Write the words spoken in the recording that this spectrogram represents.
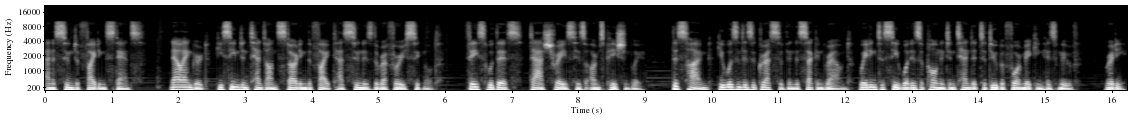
and assumed a fighting stance. Now angered, he seemed intent on starting the fight as soon as the referee signaled. Faced with this, Dash raised his arms patiently. This time, he wasn't as aggressive in the second round, waiting to see what his opponent intended to do before making his move. Ready?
